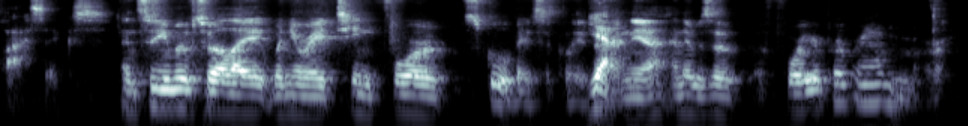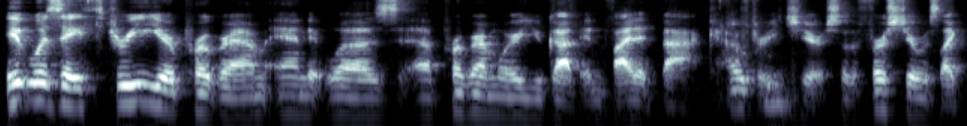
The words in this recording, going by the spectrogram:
classics. And so you moved to LA when you were 18 for school, basically. Yeah. then, yeah. And it was a, a four-year program. Or? It was a three-year program, and it was a program where you got invited back after cool. each year. So the first year was like,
